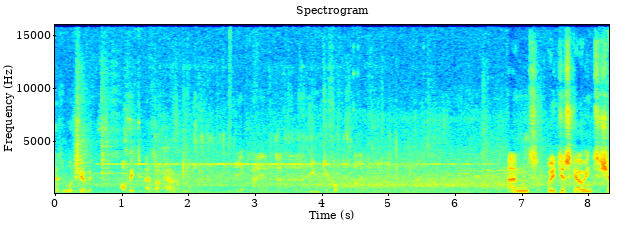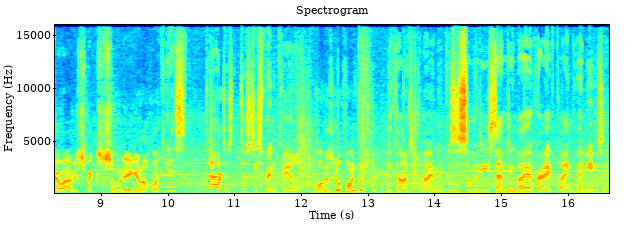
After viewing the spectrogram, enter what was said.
as much of it, of it as I can. Beautiful. And we're just going to show our respect to somebody again, aren't we? Yes, uh, Dus- Dusty Springfield. Come on, let's go find Dusty. You can't at the moment because there's somebody standing by a grave playing her music.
